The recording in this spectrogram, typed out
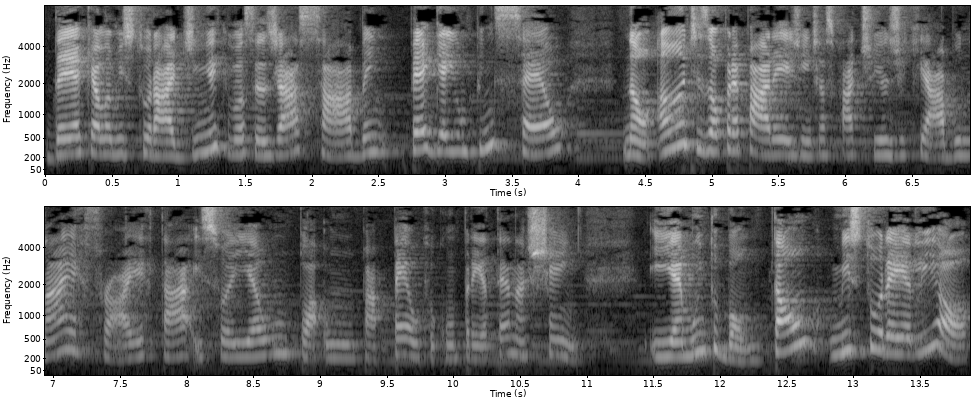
Dei aquela misturadinha que vocês já sabem. Peguei um pincel. Não, antes eu preparei, gente, as fatias de quiabo na air fryer, tá? Isso aí é um, um papel que eu comprei até na Shein e é muito bom. Então, misturei ali, ó,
